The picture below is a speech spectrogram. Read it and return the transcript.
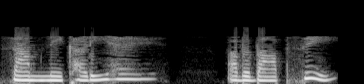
सामने खड़ी है। अब बाप से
